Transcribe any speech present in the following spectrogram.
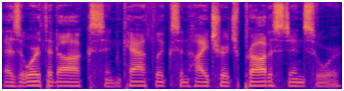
as Orthodox and Catholics and High Church Protestants, or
